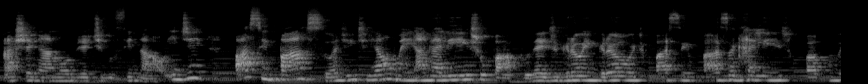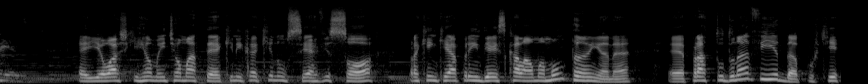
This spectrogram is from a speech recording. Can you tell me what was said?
para chegar no objetivo final. E de passo em passo, a gente realmente, a galinha enche o papo, né? De grão em grão, de passo em passo, a galinha enche o papo mesmo. É, e eu acho que realmente é uma técnica que não serve só para quem quer aprender a escalar uma montanha, né? É, para tudo na vida, porque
